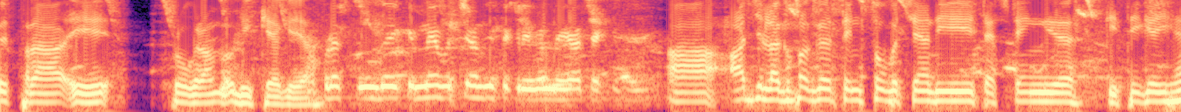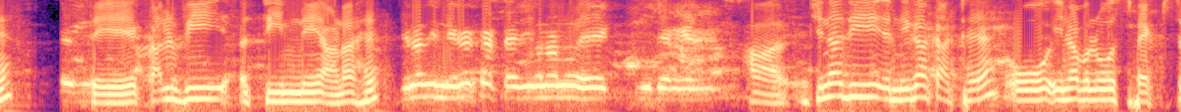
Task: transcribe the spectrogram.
ਇਸ ਤਰ੍ਹਾਂ ਇਹ ਪ੍ਰੋਗਰਾਮ ਉਲੀਕਿਆ ਗਿਆ। ਆਪਣੇ ਸਕੂਲ ਦੇ ਕਿੰਨੇ ਬੱਚਿਆਂ ਦੀ ਤਕਰੀਬਨ ਨਿਗਾਹ ਚੈੱਕ ਕੀਤੀ ਆ, ਅੱਜ ਲਗਭਗ 300 ਬੱਚਿਆਂ ਦੀ ਟੈਸਟਿੰਗ ਕੀਤੀ ਗਈ ਹੈ ਤੇ ਕੱਲ ਵੀ ਟੀਮ ਨੇ ਆਣਾ ਹੈ। ਜਿਨ੍ਹਾਂ ਦੀ ਨਿਗਾਹ ਘੱਟ ਹੈ ਜੀ ਉਹਨਾਂ ਨੂੰ ਇਹ ਕੀ ਦੇਣਗੇ ਜੀ? ਹਾਂ ਜਿਨ੍ਹਾਂ ਦੀ ਨਿਗਾਹ ਘੱਟ ਹੈ ਉਹ ਇਹਨਾਂ ਵੱਲੋਂ ਸਪੈਕਟਸ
